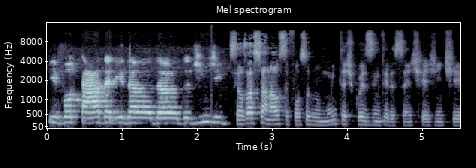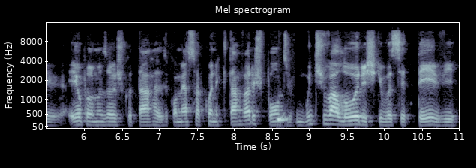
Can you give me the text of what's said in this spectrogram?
pivotada ali da, da, do Dindim. Sensacional, você falou sobre muitas coisas interessantes que a gente, eu pelo menos ao escutar, começo a conectar vários pontos, muitos valores que você teve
